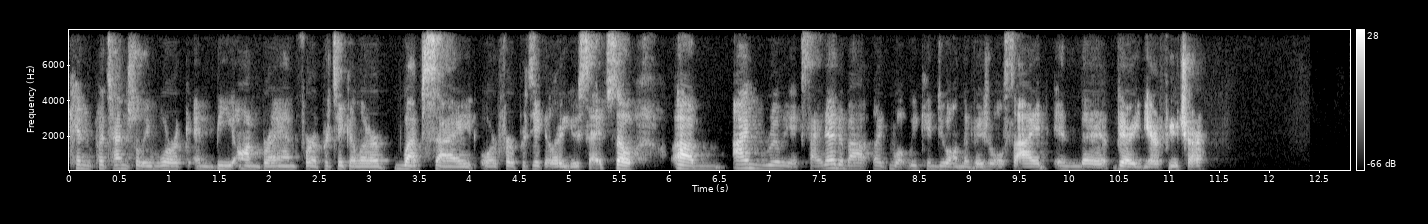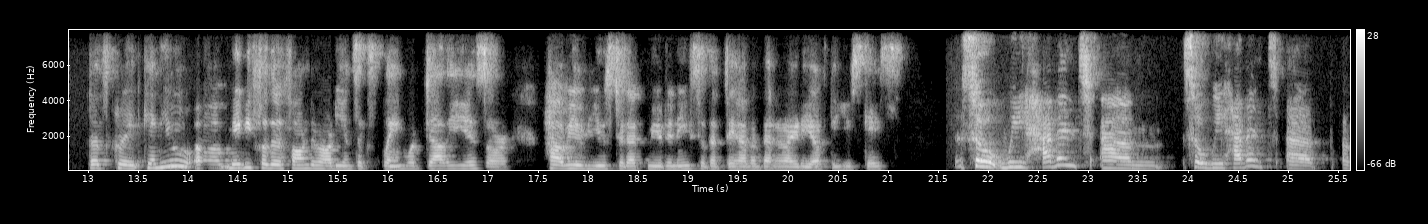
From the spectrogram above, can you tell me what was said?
can potentially work and be on brand for a particular website or for a particular usage. So um, I'm really excited about like what we can do on the visual side in the very near future. That's great. Can you uh, maybe for the founder audience explain what DALL-E is or how you've used it at Mutiny so that they have a better idea of the use case? So we haven't. Um, so we haven't uh, uh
